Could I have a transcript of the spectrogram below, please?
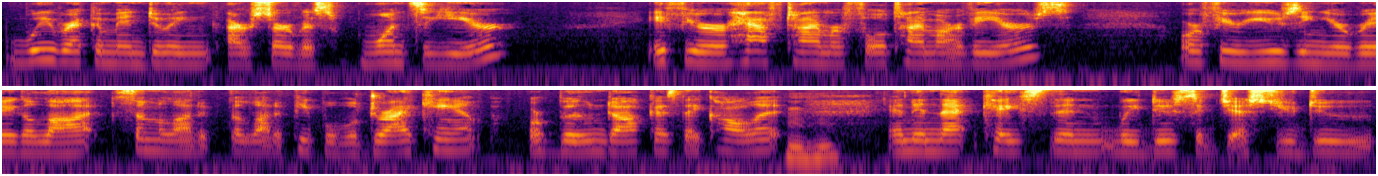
We recommend doing our service once a year if you're half-time or full-time RVers, or if you're using your rig a lot. Some a lot of a lot of people will dry camp or boondock as they call it, mm-hmm. and in that case, then we do suggest you do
